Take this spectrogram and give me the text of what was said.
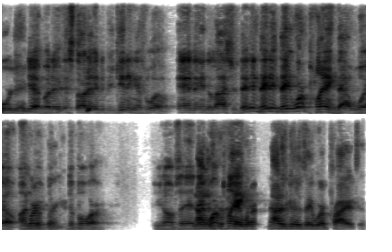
four games. Yeah, but it, started in the beginning as well, and in the last year they didn't. They didn't. They weren't playing that well They under the, playing. de Boer. You know what I'm saying? not they weren't as they playing. were, not as good as they were prior to.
